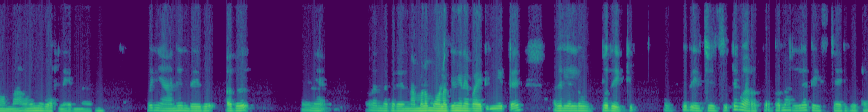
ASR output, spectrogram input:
നന്നാവുമെന്ന് പറഞ്ഞിരുന്നായിരുന്നു. അപ്പോൾ ഞാൻ എന്ത് ചെയ്തു? അത് ഇങ്ങനെ എന്താ പറയുക നമ്മൾ മുളക് ഇങ്ങനെ വരിഞ്ഞിട്ട് അതിലെല്ലാം ഉപ്പ് തേക്കും. ഉപ്പ് തേച്ച് വെച്ചിട്ട് വറക്കും. അപ്പോൾ നല്ല ടേസ്റ്റ് ആയിരിക്കും കേട്ടോ.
